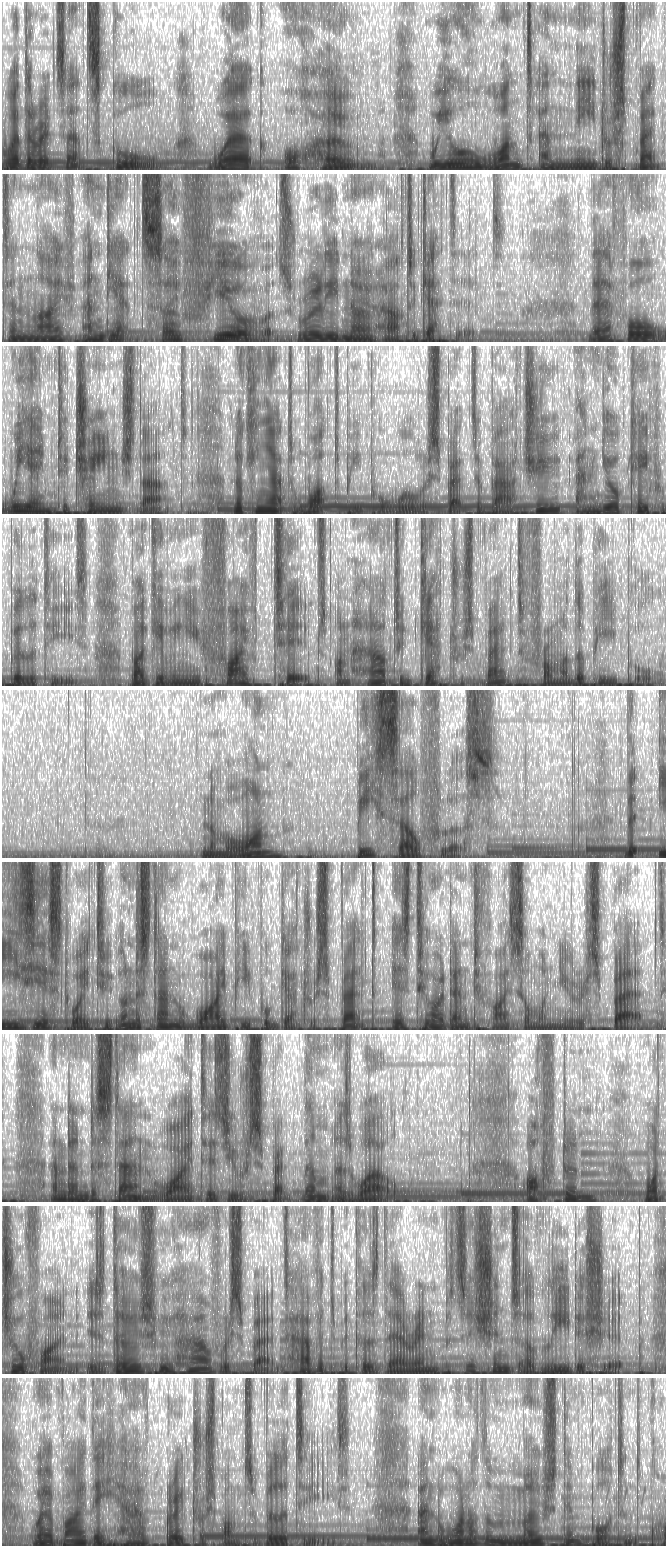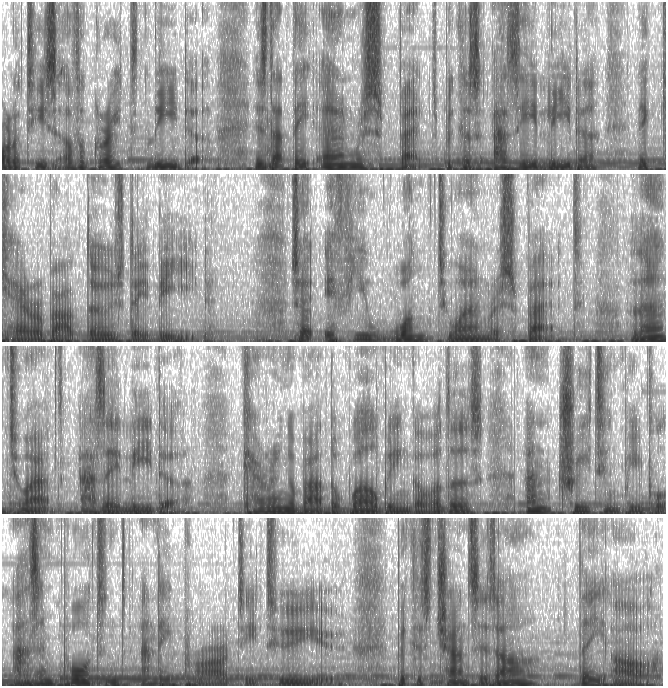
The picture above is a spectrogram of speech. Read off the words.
Whether it's at school, work or home, we all want and need respect in life and yet so few of us really know how to get it. Therefore, we aim to change that, looking at what people will respect about you and your capabilities by giving you 5 tips on how to get respect from other people. Number 1. Be selfless. The easiest way to understand why people get respect is to identify someone you respect, and understand why it is you respect them as well. Often, what you'll find is those who have respect have it because they're in positions of leadership, whereby they have great responsibilities, and one of the most important qualities of a great leader is that they earn respect because as a leader they care about those they lead. So if you want to earn respect, learn to act as a leader, caring about the well-being of others and treating people as important and a priority to you, because chances are they are.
